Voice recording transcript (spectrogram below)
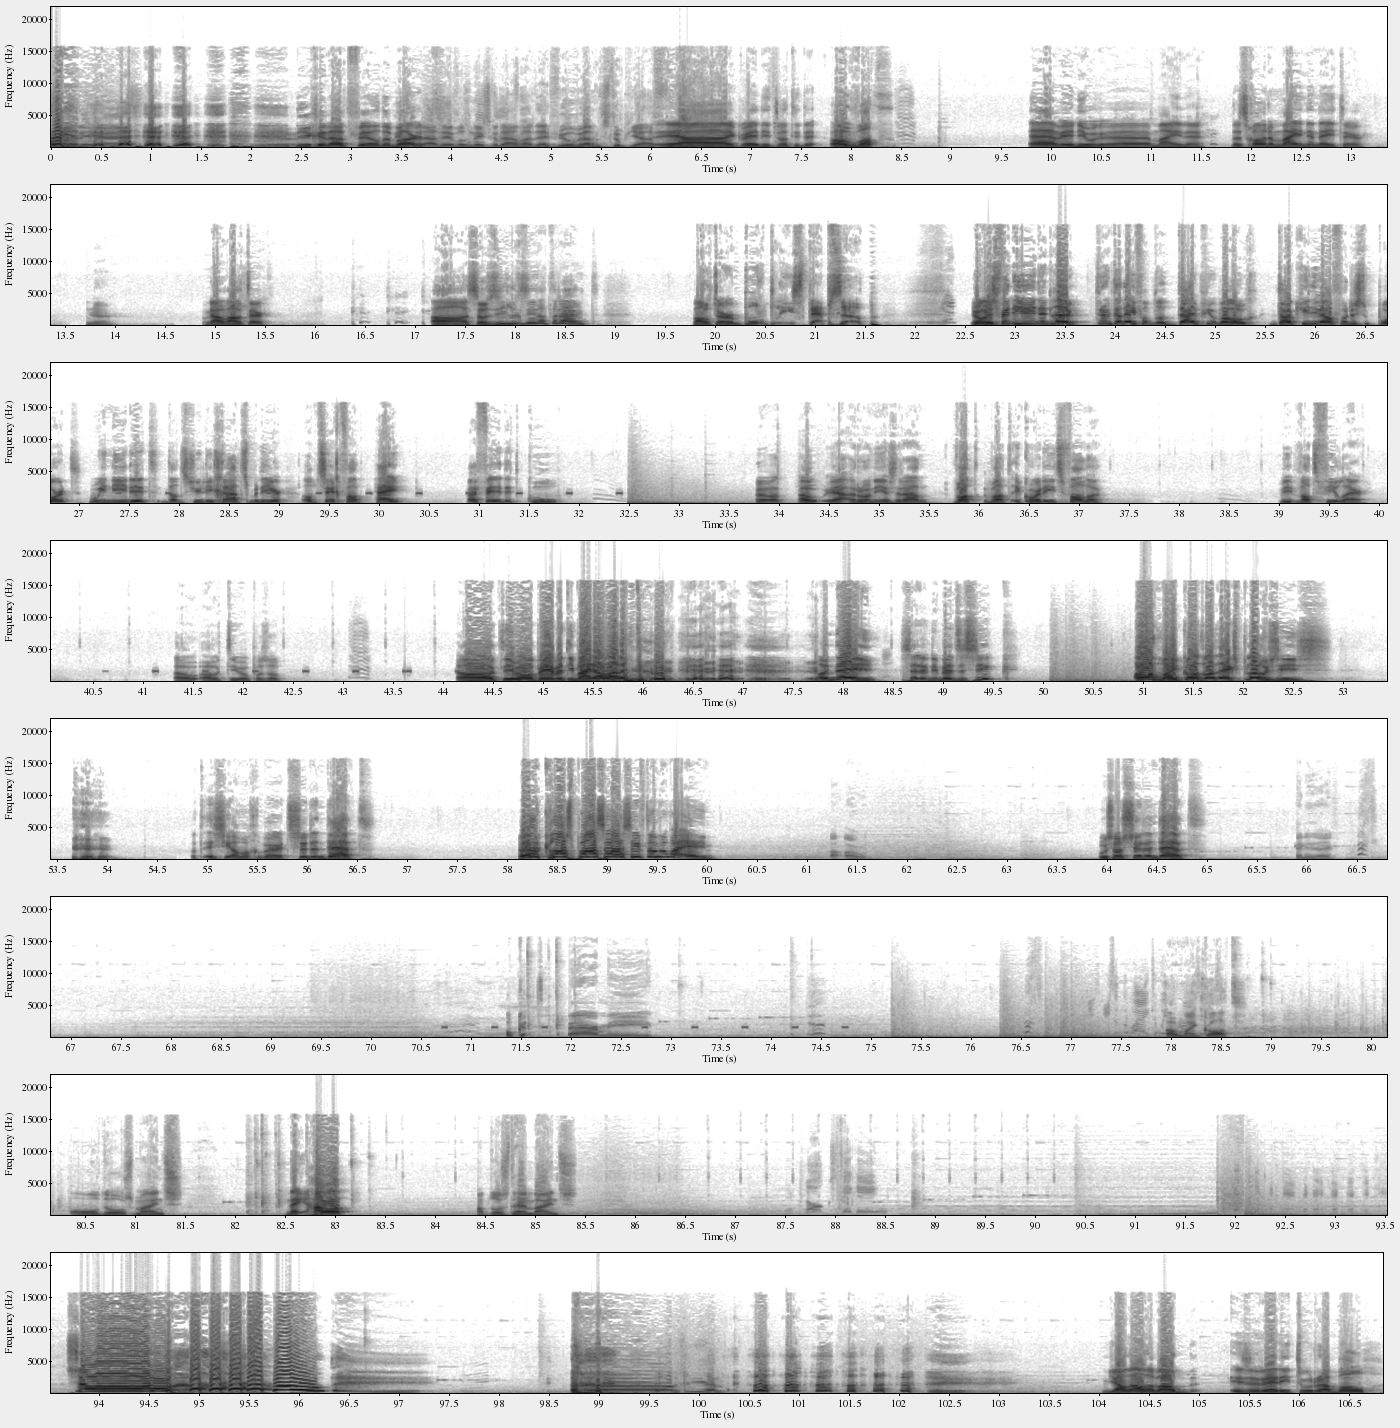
Die granaat veelde Maar. Inderdaad heeft ons niks gedaan, maar hij viel wel een stoepje af. Ja, ik weet niet wat hij deed. Oh, wat? Eh, weer nieuwe eh mijnen. Dat is gewoon een mijneneter. ja. Nou, Wouter. Ah, zo zielig ziet dat eruit. Wouter boldly steps up. Jongens, vinden jullie dit leuk? Druk dan even op dat duimpje omhoog. Dank jullie wel voor de support. We need it. Dat is jullie gratis manier om te zeggen van... Hey, wij vinden dit cool. Wat? Oh, ja, Ronnie is eraan. Wat? Wat? Ik hoorde iets vallen. Wie, wat viel er? Oh, oh, Timo, pas op. Oh, Timo, wat ben je met die mijne al aan het doen? oh nee! Zijn er die mensen ziek? Oh my god, wat explosies! wat is hier allemaal gebeurd? Sudden death! Huh, Klaas Paashaas heeft ook nog maar één! Uh-oh. Hoezo sudden death? Geen idee. Oh, kut. Spare me! Oh my god. All those mines. Nee, hou op! Up those damn mines. Zo! Oh, zie hem? Jan Alleman is ready to rumble.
